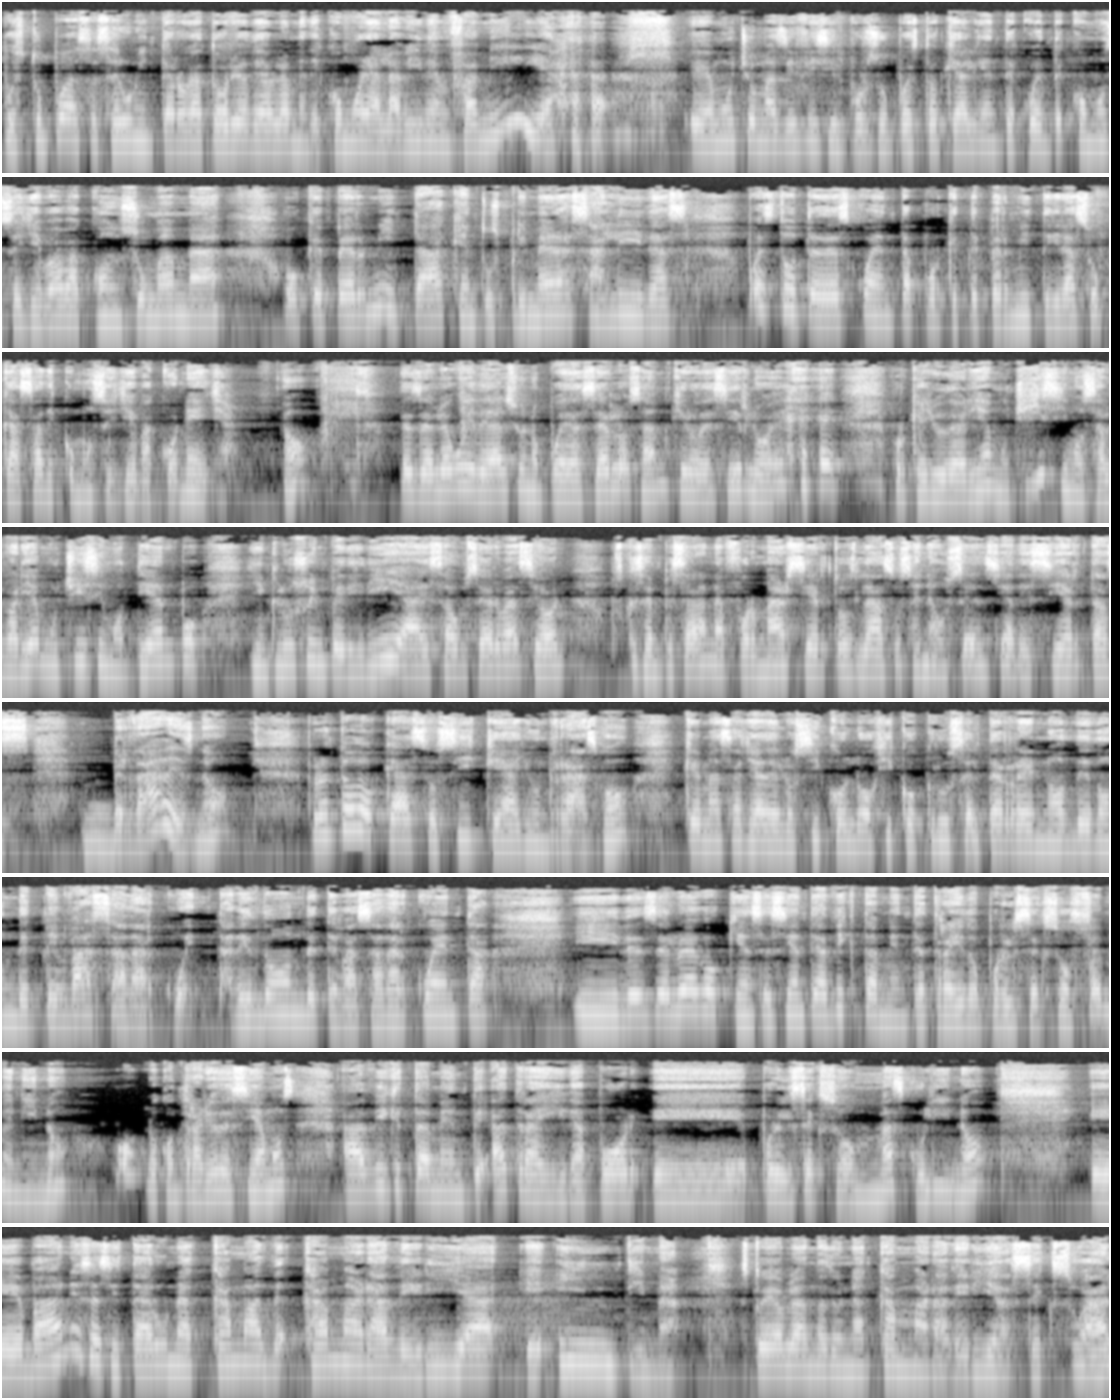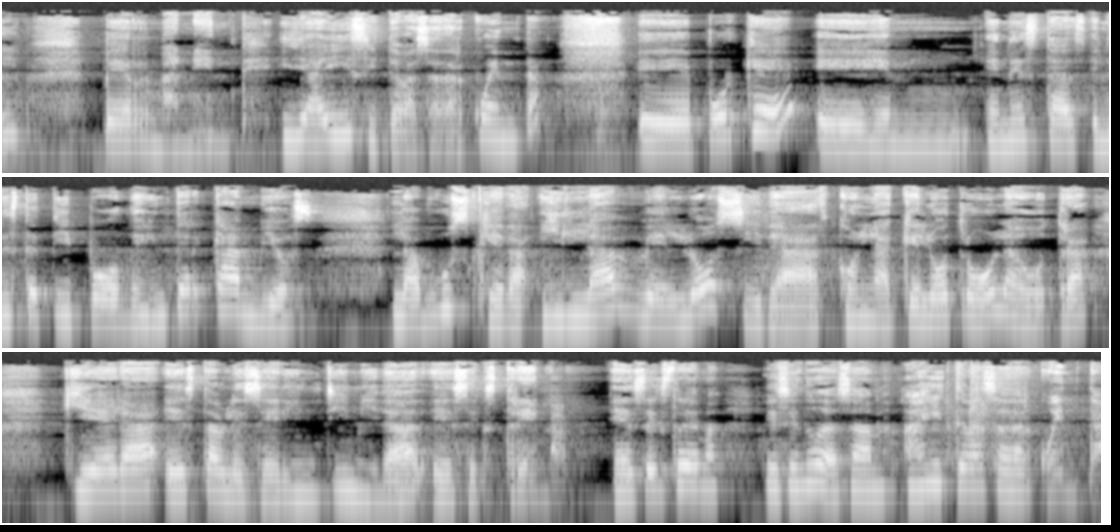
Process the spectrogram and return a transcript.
pues tú puedas hacer un interrogatorio de háblame de cómo era la vida en familia. eh, mucho más difícil, por supuesto, que alguien te cuente cómo se llevaba con su mamá o que permita que en tus primeras salidas, pues tú te des cuenta porque te permite ir a su casa de cómo se lleva con ella. ¿No? Desde luego ideal si uno puede hacerlo, Sam, quiero decirlo, ¿eh? porque ayudaría muchísimo, salvaría muchísimo tiempo, incluso impediría esa observación, pues que se empezaran a formar ciertos lazos en ausencia de ciertas verdades, ¿no? Pero en todo caso sí que hay un rasgo que más allá de lo psicológico cruza el terreno de donde te vas a dar cuenta, de dónde te vas a dar cuenta y desde luego quien se siente adictamente atraído por el sexo femenino o lo contrario decíamos, adictamente atraída por, eh, por el sexo masculino, eh, va a necesitar una camaradería eh, íntima. Estoy hablando de una camaradería sexual permanente. Y ahí sí te vas a dar cuenta porque en, estas, en este tipo de intercambios, la búsqueda y la velocidad con la que el otro o la otra quiera establecer intimidad es extrema. Es extrema. Y sin duda, Sam, ahí te vas a dar cuenta.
